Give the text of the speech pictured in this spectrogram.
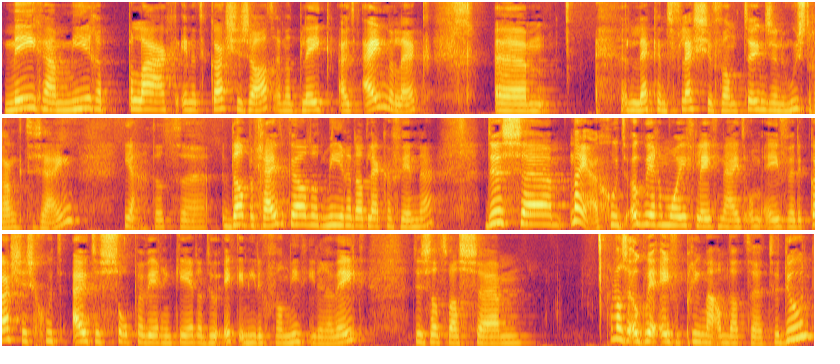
mega mierenplaag in het kastje zat. En dat bleek uiteindelijk um, een lekkend flesje van Teuns en te zijn. Ja, dat, uh, dat begrijp ik wel, dat mieren dat lekker vinden. Dus, uh, nou ja, goed. Ook weer een mooie gelegenheid om even de kastjes goed uit te soppen weer een keer. Dat doe ik in ieder geval niet iedere week. Dus dat was, um, was ook weer even prima om dat uh, te doen.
